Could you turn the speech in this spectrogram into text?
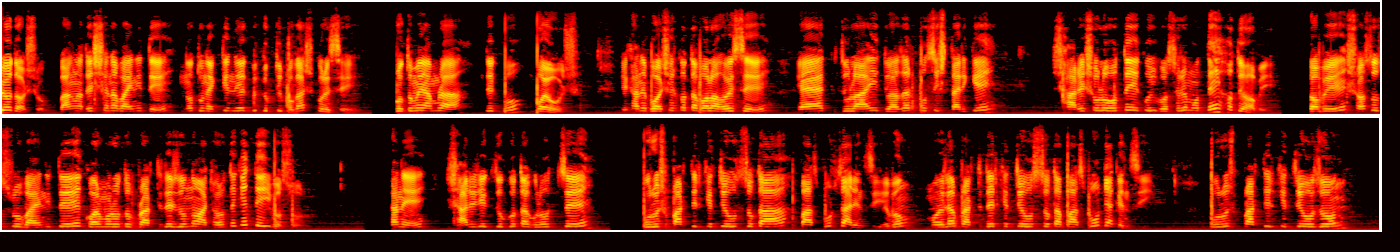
প্রিয় দর্শক, বাংলাদেশ সেনাবাহিনীতে নতুন একটি নিয়োগ বিজ্ঞপ্তি প্রকাশ করেছে। প্রথমে আমরা দেখব বয়স। এখানে বয়সের কথা বলা হয়েছে, এক জুলাই দু হাজার পঁচিশ তারিখে সাড়ে ষোলো হতে একুশ বছরের মধ্যে হতে হবে। তবে সশস্ত্র বাহিনীতে কর্মরত প্রার্থীদের জন্য আঠারো থেকে তেইশ বছর। এখানে শারীরিক যোগ্যতাগুলো হচ্ছে পুরুষ প্রার্থীর ক্ষেত্রে উচ্চতা পাসপোর্ট চার ইঞ্চি এবং মহিলা প্রার্থীদের ক্ষেত্রে উচ্চতা পাসপোর্ট ইঞ্চি। পুরুষ প্রার্থীর ক্ষেত্রে ওজন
